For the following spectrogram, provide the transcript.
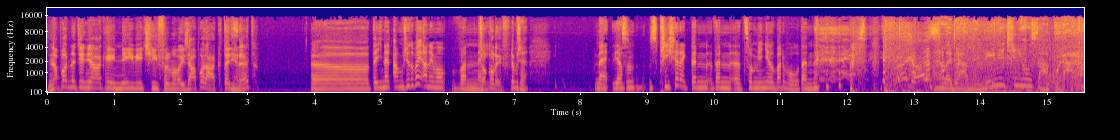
napadne tě nějaký největší filmový záporák teď hned? Uh, teď hned, a může to být animovaný? Cokoliv. Dobře. Ne, já jsem z příšerek, ten, ten, co měnil barvu, ten... hledáme největšího záporáka.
